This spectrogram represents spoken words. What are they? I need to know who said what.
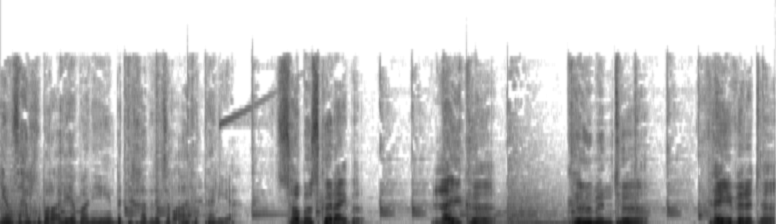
Speaker 1: ينصح الخبراء اليابانيين باتخاذ الإجراءات التالية.
Speaker 2: subscribe like comment サブスクライブ、ライク、コメント、フェイブルト、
